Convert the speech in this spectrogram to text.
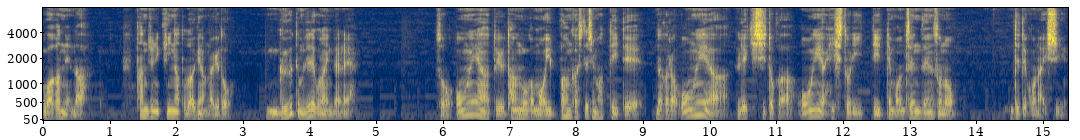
わかんねえんだ。単純に気になっただけなんだけど、ググっても出てこないんだよね。そう、オンエアという単語がもう一般化してしまっていて、だからオンエア歴史とか、オンエアヒストリーって言っても全然その、出てこないし、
